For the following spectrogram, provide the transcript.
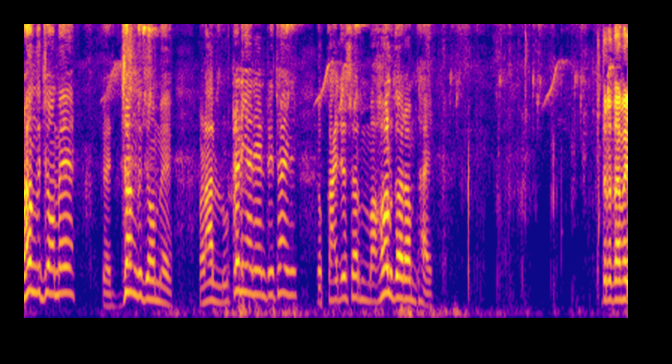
રંગ જોમે કે જંગ જોમે? પણ આ લૂંટણીયાની એન્ટ્રી થાય ને તો કાયદેસર માહોલ ગરમ થાય. મિત્રો તમે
